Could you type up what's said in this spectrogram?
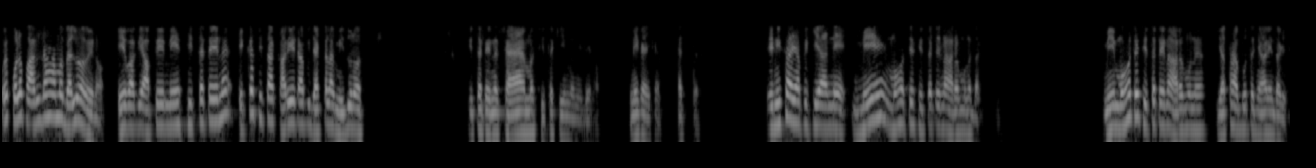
ඔය කොළ 5000ම බැලුවා වෙනවා. ඒ වගේ අපේ මේ සිතට එන එක සිතක් හරියට අපි දැකලා මිදුනොත් සිතට එන සෑම සිතකින්ම මිදෙනවා. මේකයි ඇත්ත. ඒ නිසායි අපි කියන්නේ මේ මොහොතේ සිතට එන අරමුණ දකි. මේ මොහොතේ සිතට එන අරමුණ යථාභූත ඥාණයෙන් දකි.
